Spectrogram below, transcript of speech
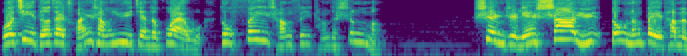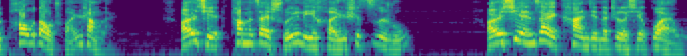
我记得在船上遇见的怪物都非常非常的生猛，甚至连鲨鱼都能被他们抛到船上来。而且他们在水里很是自如，而现在看见的这些怪物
